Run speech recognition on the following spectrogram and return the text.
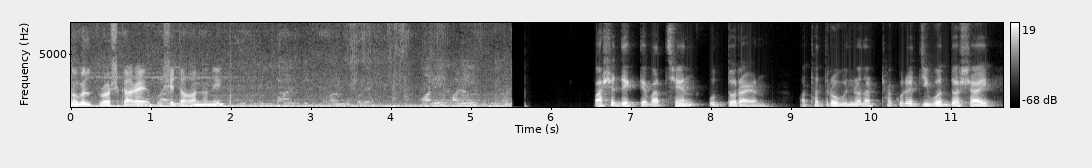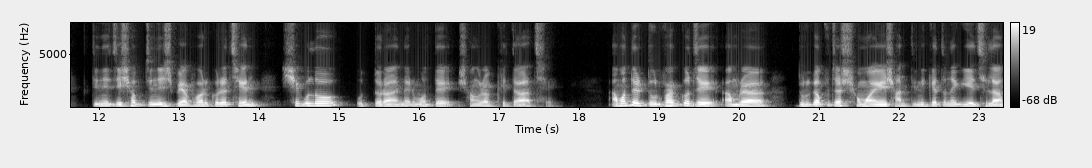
নোবেল পুরস্কারে ভূষিত হন উনি। পাশে দেখতে পাচ্ছেন উত্তরায়ণ। অর্থাৎ রবীন্দ্রনাথ ঠাকুরের জীবদ্দশায় তিনি যেসব জিনিস ব্যবহার করেছেন, সেগুলো উত্তরায়ণের মধ্যে সংরক্ষিত আছে। আমাদের দুর্ভাগ্য যে আমরা দুর্গাপূজার সময়ে শান্তিনিকেতনে গিয়েছিলাম,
